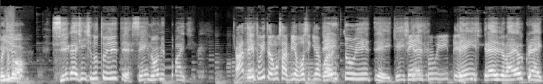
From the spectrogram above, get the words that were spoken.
Muito E- bom. Siga a gente no Twitter. Sem nome pode. Ah, tem Twitter? Eu não sabia. Vou seguir agora. Tem Twitter. E quem Tem escreve, Twitter. quem escreve lá é o Craig.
